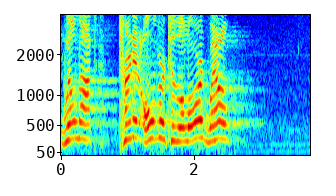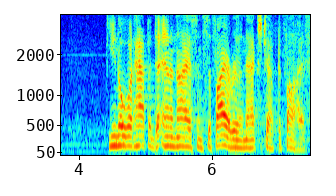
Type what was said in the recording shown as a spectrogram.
will not turn it over to the Lord, well, you know what happened to Ananias and Sapphira in Acts chapter 5.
